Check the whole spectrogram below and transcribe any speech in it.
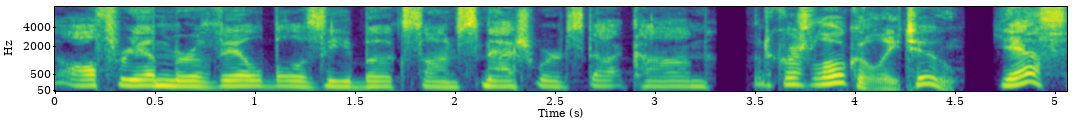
All three of them are available as ebooks on smashwords.com. And of course, locally too. Yes,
